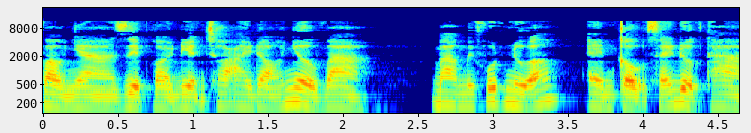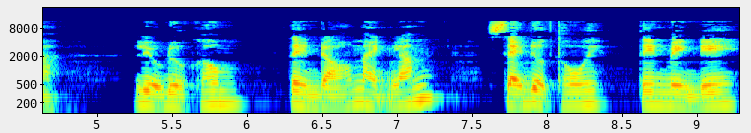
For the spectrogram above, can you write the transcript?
vào nhà Diệp gọi điện cho ai đó nhờ vả. 30 phút nữa, em cậu sẽ được thả. Liệu được không? Tên đó mạnh lắm. Sẽ được thôi, tin mình đi.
